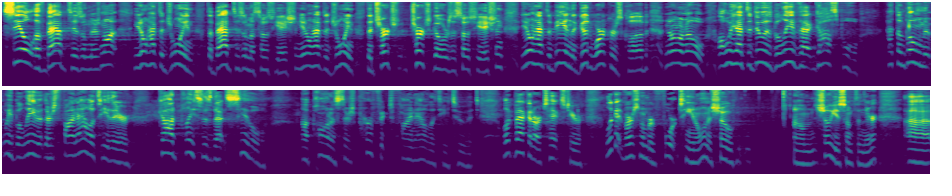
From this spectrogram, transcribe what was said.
seal of baptism. There's not, you don't have to join the baptism association. You don't have to join the church churchgoers association. You don't have to be in the good workers club. No, no, no. All we have to do is believe that gospel. At the moment we believe it, there's finality there. God places that seal upon us. There's perfect finality to it. Look back at our text here. Look at verse number 14. I want to show um, show you something there. Uh,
